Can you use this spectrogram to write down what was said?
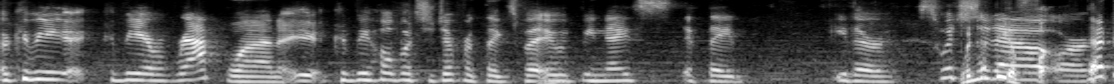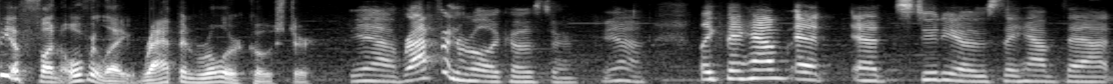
Or it could be it could be a rap one. It could be a whole bunch of different things. But it would be nice if they either switched Wouldn't it out fun, or that'd be a fun overlay? Rap and roller coaster. yeah, rap and roller coaster. Yeah, like they have at at studios. They have that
